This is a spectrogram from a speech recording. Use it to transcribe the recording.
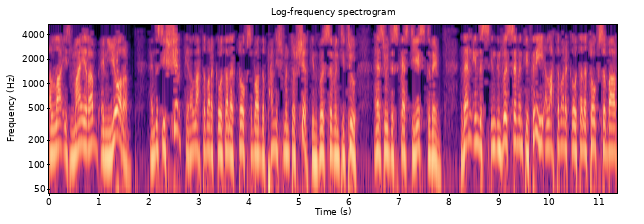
Allah is my Rabb and your Rabb. And this is shirk, and Allah Ta'ala talks about the punishment of shirk in verse 72, as we discussed yesterday. Then in, this, in, in verse 73, Allah Ta'ala talks about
